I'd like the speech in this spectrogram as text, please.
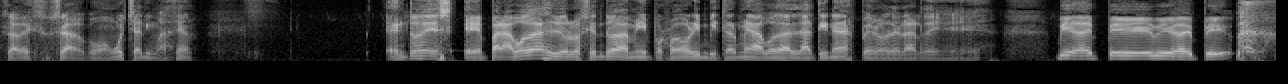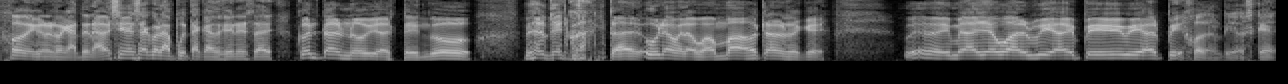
¿sabes? O sea, como mucha animación. Entonces, eh, para bodas, yo lo siento a mí, por favor, invitarme a bodas latinas, pero de las de VIP, VIP. Joder, que no regatera. A ver si me saco la puta canción esa de ¿Cuántas novias tengo? No sé cuántas. Una me la mamá, otra no sé qué. Y me la llevo al VIP, VIP. Joder, es que...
